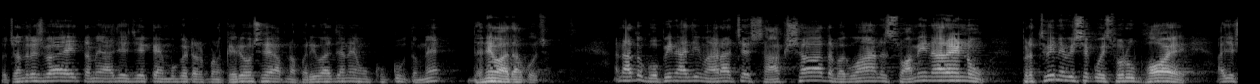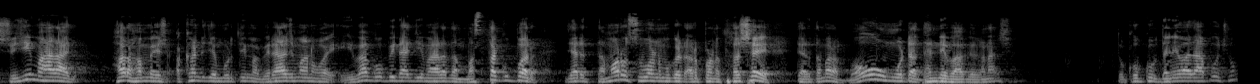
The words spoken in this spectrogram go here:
તો ચંદ્રેશભાઈ, તમે આજે જે કંઈ મુગટ અર્પણ કર્યો છે આપના પરિવારજને, હું ખૂબ ખૂબ તમને ધન્યવાદ આપું છું. અને આ તો ગોપીનાથજી મહારાજ છે, સાક્ષાત ભગવાન સ્વામિનારાયણનું પૃથ્વીને વિશે કોઈ સ્વરૂપ હોય, આજે શ્રીજી મહારાજ હર હંમેશ અખંડ જે મૂર્તિમાં વિરાજમાન હોય, એવા ગોપીનાથજી મહારાજના મસ્તક ઉપર જ્યારે તમારો સુવર્ણ મુગટ અર્પણ થશે, ત્યારે તમારા બહુ મોટા ધન્યભાગ ગણાશે. તો ખૂબ ખૂબ ધન્યવાદ આપું છું.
